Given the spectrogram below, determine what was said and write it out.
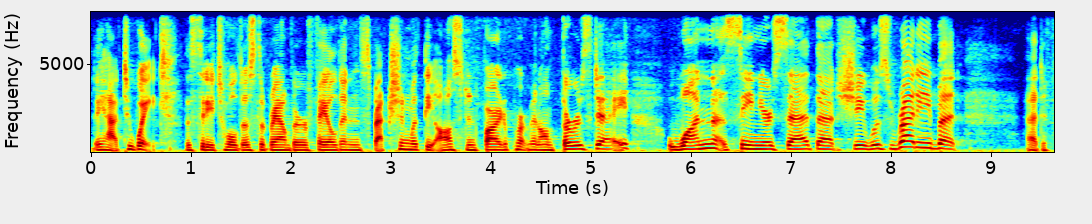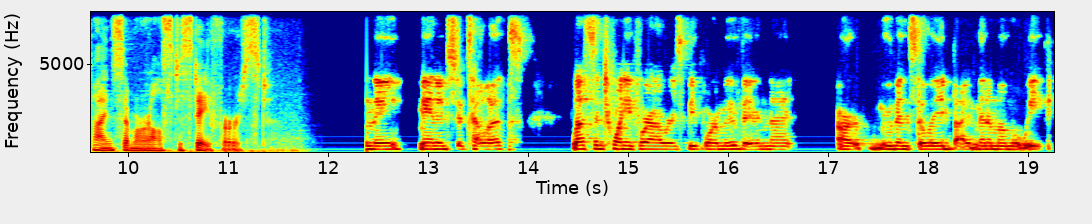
they had to wait. The city told us the Rambler failed an inspection with the Austin Fire Department on Thursday. One senior said that she was ready, but had to find somewhere else to stay first. And They managed to tell us less than 24 hours before move-in that our move-in's delayed by minimum a week.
